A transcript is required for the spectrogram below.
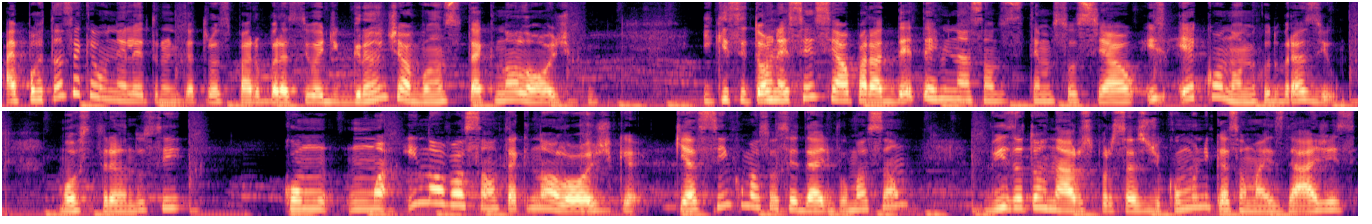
A importância que a União Eletrônica trouxe para o Brasil é de grande avanço tecnológico e que se torna essencial para a determinação do sistema social e econômico do Brasil, mostrando-se como uma inovação tecnológica que, assim como a sociedade de informação, visa tornar os processos de comunicação mais ágeis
